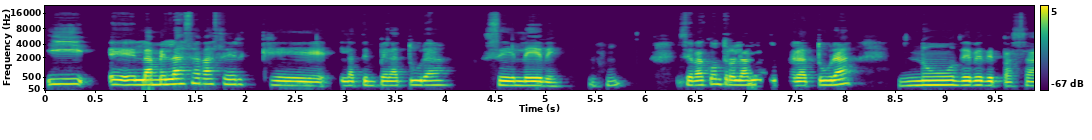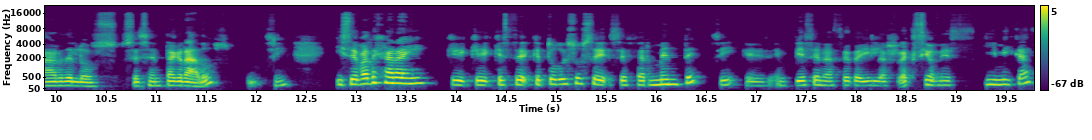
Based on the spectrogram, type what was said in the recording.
y eh, la melaza va a hacer que la temperatura se eleve. Se va a controlar la temperatura no debe de pasar de los 60 grados, ¿sí? Y se va a dejar ahí que, que, que, todo eso se, se, fermente, ¿sí? Que empiecen a hacer ahí las reacciones químicas.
